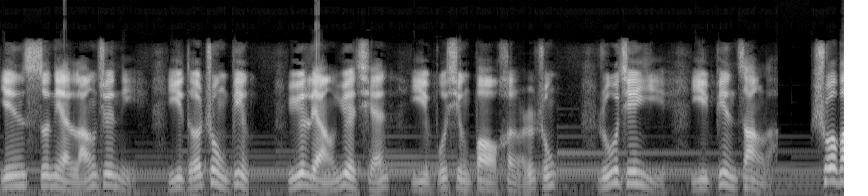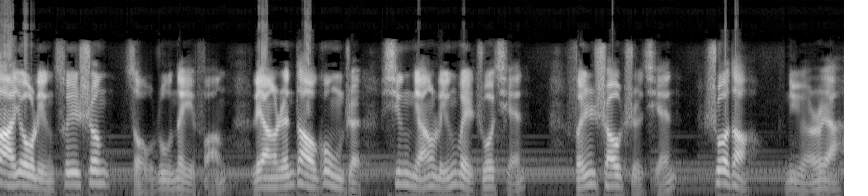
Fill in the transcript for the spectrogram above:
因思念郎君你，已得重病，于两月前已不幸抱恨而终，如今已已殡葬了。”说罢，又领崔生走入内房，两人倒供着新娘灵位桌前，焚烧纸钱，说道：“女儿呀，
